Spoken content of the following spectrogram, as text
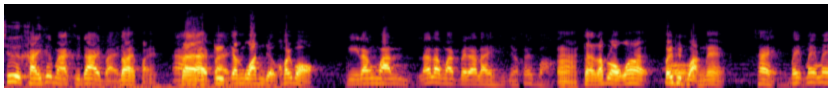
ชื่อใครขึ้นมาคือได้ไป ได้ไป อ่าแต่ได้ไป กี่รางวัลเดี๋ยวค่อยบอก กี่รางวัลแล้วรางวัลเป็นอะไร เดี๋ยวค่อยบอก อ่า แต่รับรองว่าไม่ผิดหวังแน่ ใช่ไม่ไม่ไม่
